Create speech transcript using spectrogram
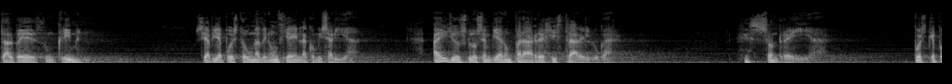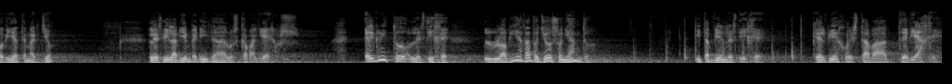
tal vez un crimen. Se había puesto una denuncia en la comisaría. A ellos los enviaron para registrar el lugar. Sonreía. Pues ¿qué podía temer yo? Les di la bienvenida a los caballeros. El grito, les dije, lo había dado yo soñando. Y también les dije que el viejo estaba de viaje.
